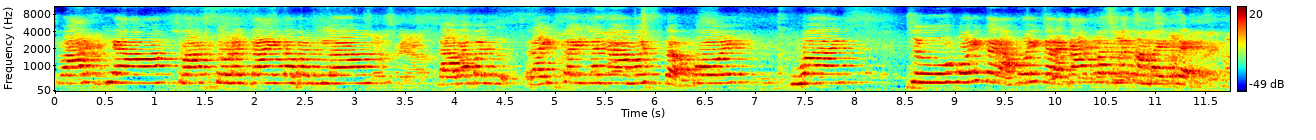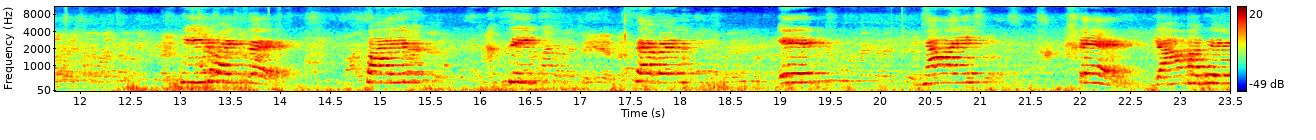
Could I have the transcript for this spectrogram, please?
श्वास घ्या. श्वास सोडत जा एका बाजूला. डाव्या बाजू राईट साईडला जा. मस्त. होय. टेन यामध्ये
